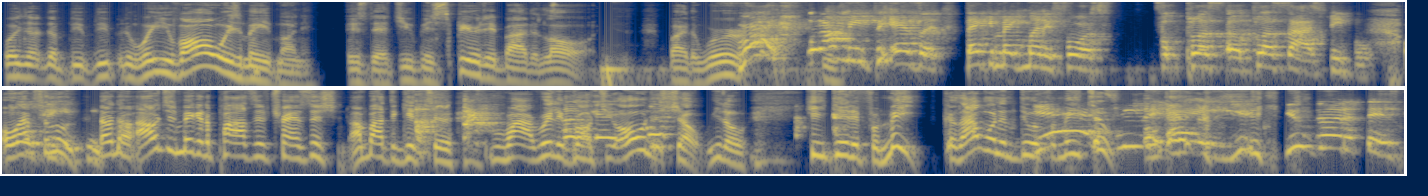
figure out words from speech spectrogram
Well, the, the, the way you've always made money is that you've been spirited by the Lord, by the word. Right. Well, I mean, as a they can make money for us plus uh, plus size people. Oh, absolutely. No, no. I was just making a positive transition. I'm about to get to why I really brought okay. you on the show. You know, he did it for me because I want him to do it yes, for me too. Okay? Hey, you, you good at this.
